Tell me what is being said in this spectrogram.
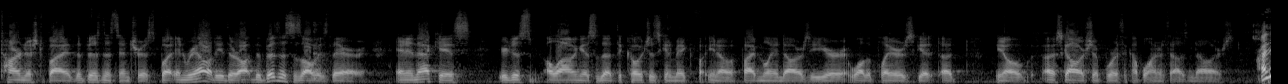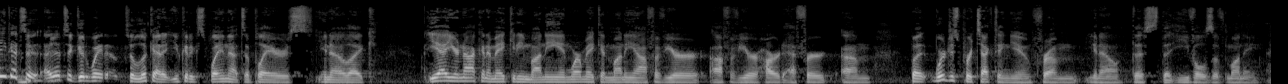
tarnished by the business interest. But in reality, all, the business is always there, and in that case, you're just allowing it so that the coaches can make you know five million dollars a year while the players get a you know a scholarship worth a couple hundred thousand dollars. I think that's a that's a good way to, to look at it. You could explain that to players. You know, like yeah, you're not going to make any money, and we're making money off of your off of your hard effort. Um, but we're just protecting you from you know this the evils of money.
